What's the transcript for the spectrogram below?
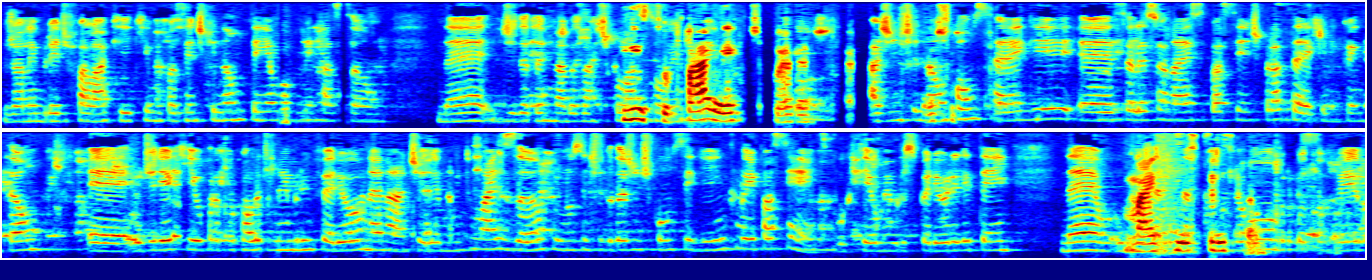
já lembrei de falar aqui que um paciente que não tem a movimentação né, de determinadas articulações. Isso, parece, parece. A gente não consegue é, selecionar esse paciente para técnica. Então, é, eu diria que o protocolo de membro inferior, né, Nath, ele é muito mais amplo no sentido da gente conseguir incluir pacientes, porque o membro superior ele tem né? O mais restrição. ombro, cotovelo,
